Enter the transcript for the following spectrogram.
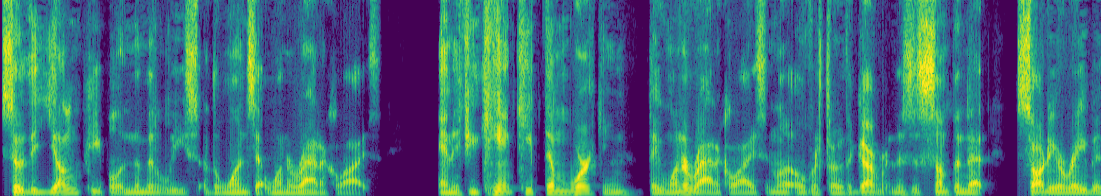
So the young people in the Middle East are the ones that want to radicalize. And if you can't keep them working, they want to radicalize and overthrow the government. This is something that Saudi Arabia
